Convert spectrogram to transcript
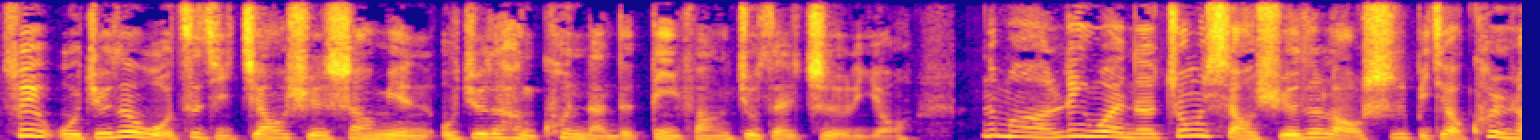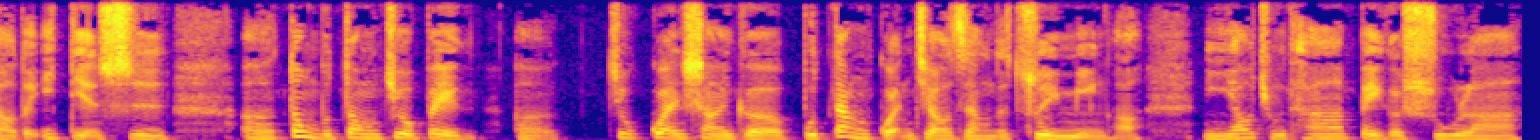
所以我觉得我自己教学上面，我觉得很困难的地方就在这里哦。那么，另外呢，中小学的老师比较困扰的一点是，呃，动不动就被呃就冠上一个不当管教这样的罪名啊。你要求他背个书啦，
